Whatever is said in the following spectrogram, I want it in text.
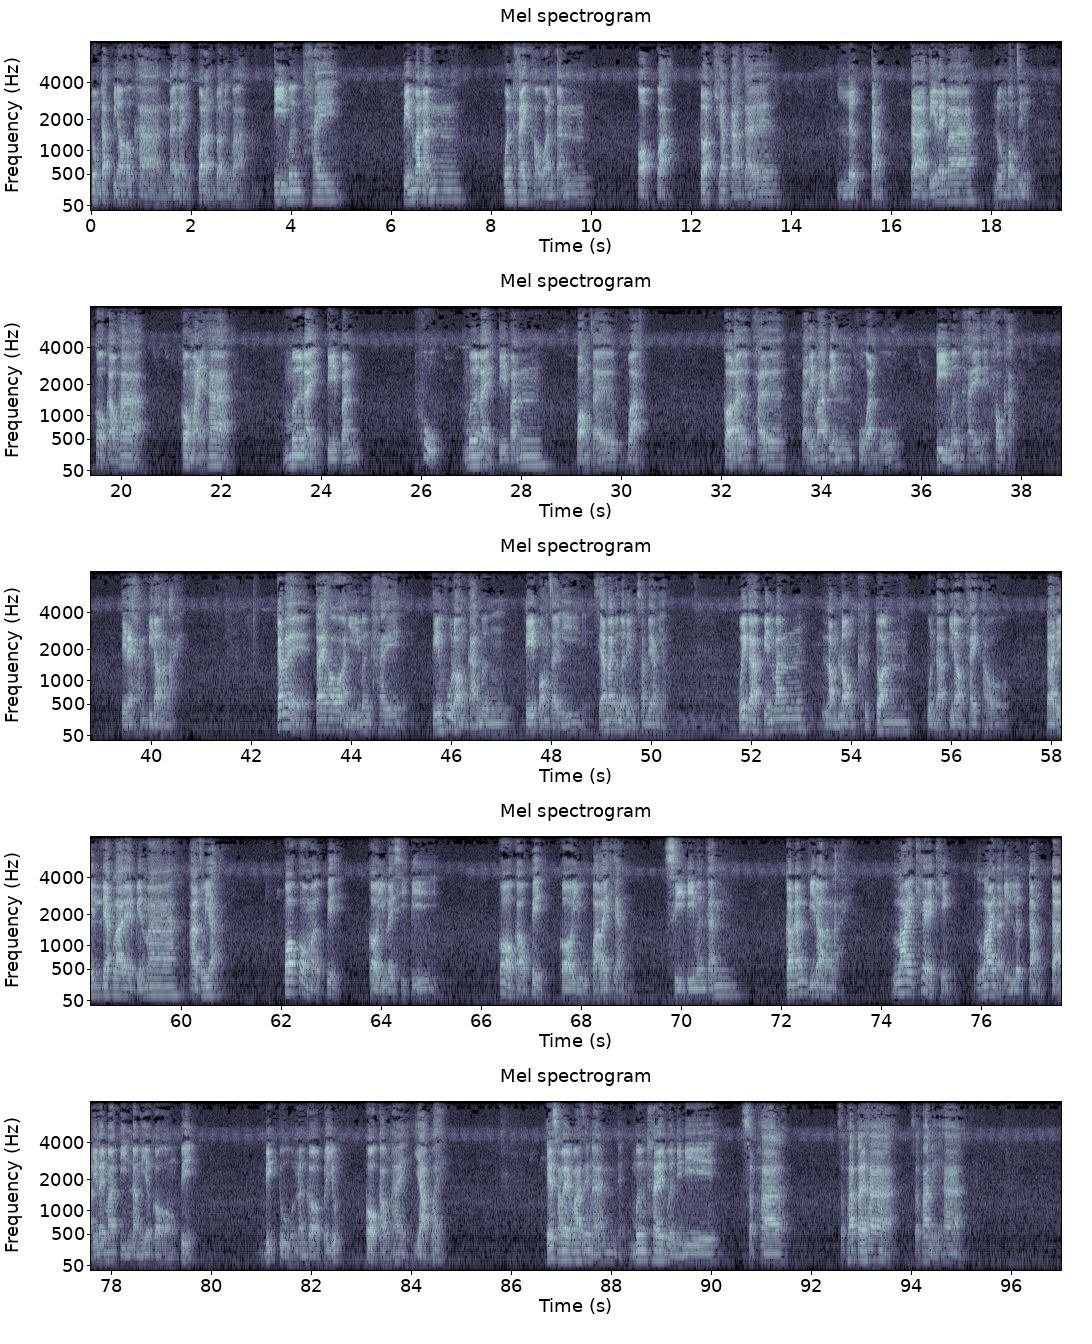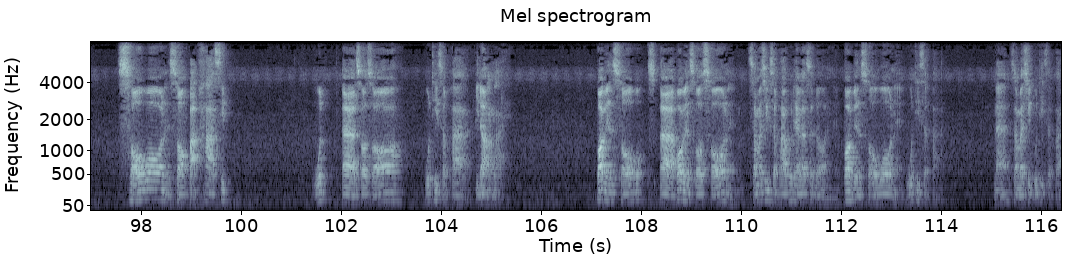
ตรงดับปีนอเขาคาในในปรันตัวหนึ่งว่า ตีเมืองไทย เป็นวันนั้นคนไทยเขาวันกัน ออกกว่า ตอดแคบกลางใจเลิก ตั้งตาตีอะไรมาลงบองจริงก็เก่าห้าก็ใหม่ห้ามือในตีปันผู้มือในตีปันป่องใจว่าก็เลยเผยแต่ด้มาเป็นผู้อันหูตีเมืองไทยเนี่ยเข้าค่ะตีได้หันปีดาวทั้งหลายก็เลยได้เขาอันอยู่เมืองไทย ตีผู้รองการเมืองตีป่องใจดีเสียไม่เบิ่งอดีตซับเรียงอย่างเว้ยก็เป็นวันลำลองคึกตอนปุ่นดาพี่น้องไทยเขาดาได้เรียกลายได้เปลี่ยนมาอาจุยาปอก็มาเปีก็อยู่ไรสี่ปี ก็เก่าเปีก็อยู่กว่าไรเที่ยงสี่ปีเหมือนกันกับนั้นพี่น้องทั้งหลายไล่แค่เข่ง ไล่แต่ด้เลือกตั้งแต่ด้ไล่มาตีนังเยอะก็อองปีบิ๊กตู่นั้นก็ประยุทธ์ก็เก่าให้หยาบไว้เฮ็ดสังเลยว่าเช่นนั้น เมืองไทยเบื่อนี่มีสภา สภาไตรห้าสภาหนึ่งห้าสวเนี่ยสองปากห้าสิบวุฒิเอ่อสสวุฒิสภาพี่น้องหลาย ป้อเป็นสเอ่อป้อเป็นสสเนี่ยสมาชิกสภาผู้แทนราษฎรเนี่ยป้อเป็นสวเนี่ยวุฒิสภานะสมาชิกวุฒิสภา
